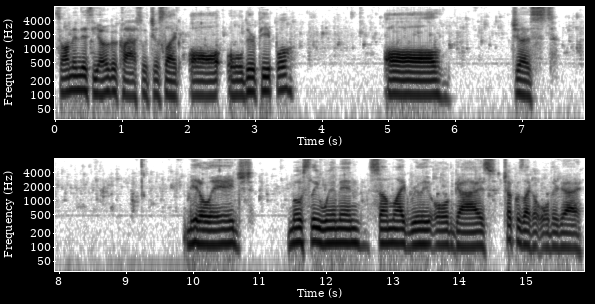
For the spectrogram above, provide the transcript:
So I'm in this yoga class with just like all older people, all just middle aged, mostly women, some like really old guys. Chuck was like an older guy.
